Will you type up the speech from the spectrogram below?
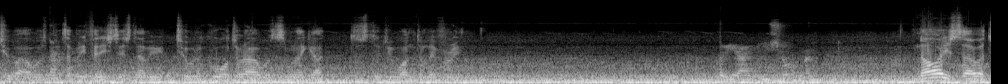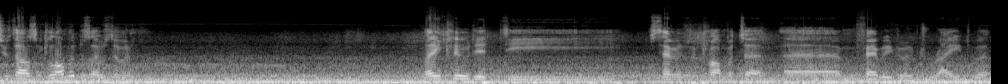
Two hours. By the time we finish this now, we two and a quarter hours or something like that, just to do one delivery. Oh, you're having a short run. No, it's over 2,000 kilometres I was doing. That included the 700 kilometre um, ferry route ride, but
